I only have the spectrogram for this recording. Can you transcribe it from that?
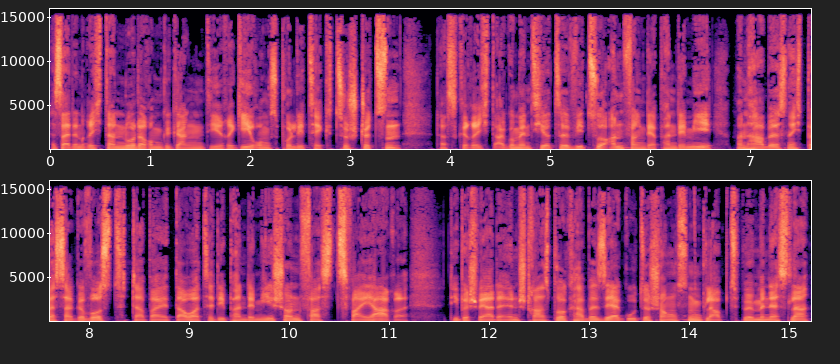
Es sei den Richtern nur darum gegangen, die Regierungspolitik zu stützen. Das Gericht argumentierte wie zu Anfang der Pandemie. Man habe es nicht besser gewusst. Dabei dauerte die Pandemie schon fast zwei Jahre. Die Beschwerde in Straßburg habe sehr gute Chancen, glaubt Böhme-Nessler.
